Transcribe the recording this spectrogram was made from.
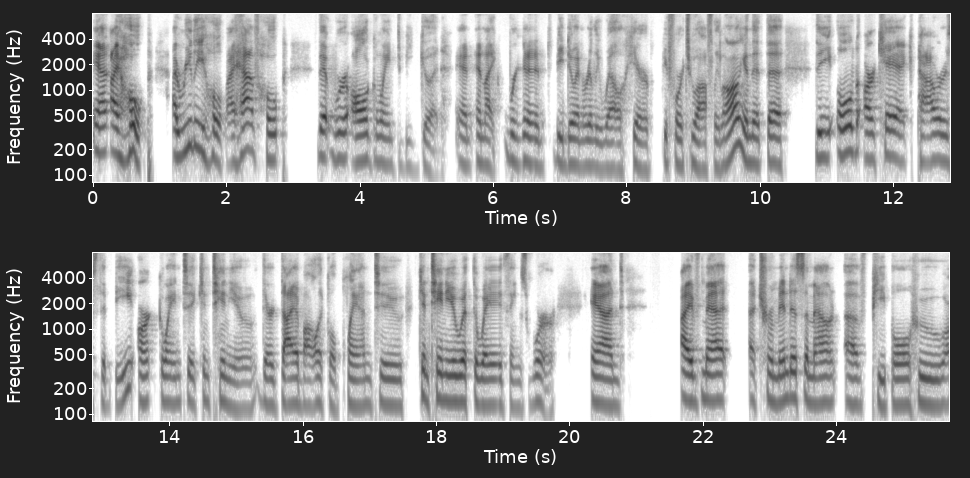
And I hope, I really hope, I have hope that we're all going to be good and and like we're going to be doing really well here before too awfully long and that the the old archaic powers that be aren't going to continue their diabolical plan to continue with the way things were. And i've met a tremendous amount of people who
